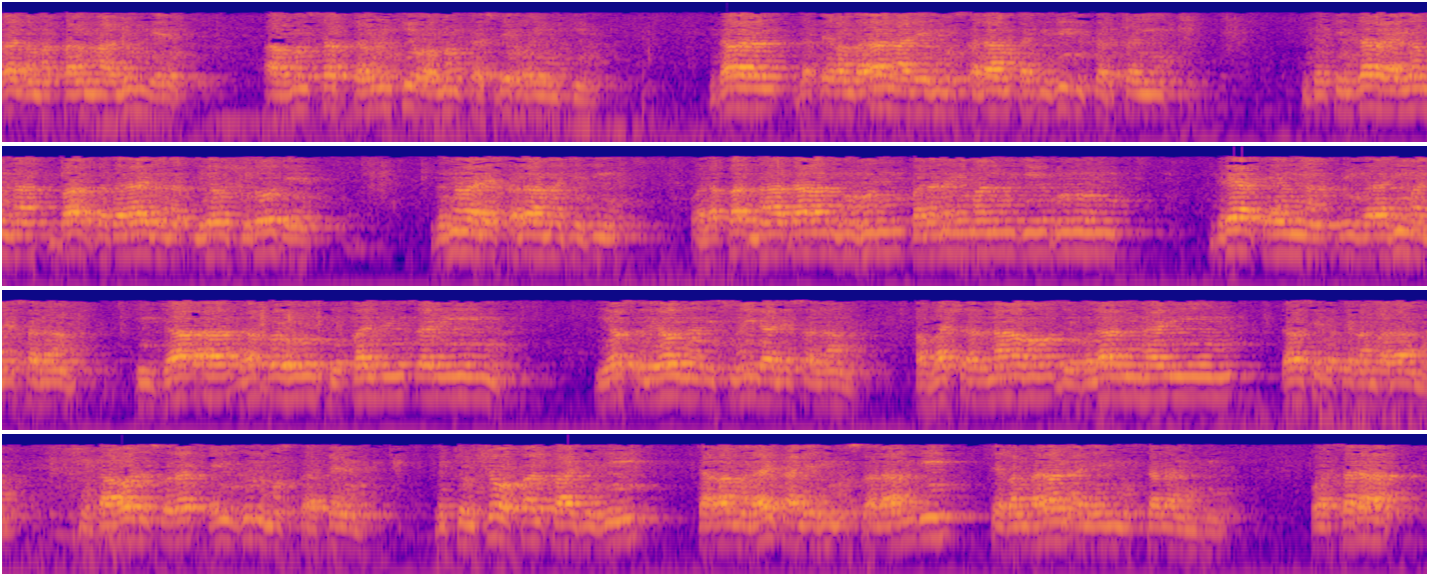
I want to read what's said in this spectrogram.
اغل مقام معلوم دے۔ اور من سب تعین کی اور من تصبیح و کی۔ دار دا پیغمبران علیہ السلام عزیزی کی کرکئی دا تنزار یمنا باب دا دلائل نقلیہ شروع دے۔ دنو علیہ السلام عزیزی۔ وَلَقَدْ نَادَانُهُمْ فَلَنَيْمَ الْمُجِيبُونَ دریات ایمنا ابراہیم علیہ السلام۔ جاء ربه بقلب سليم يصلون إسماعيل عليه السلام فبشرناه بغلام هليم توسيب في غنبرانه متعود سورة عيد المستقيم لكن شو خلق عزيزي شغى ملائك عليهم السلام دي پیغمبران علیہ السلام دی اور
